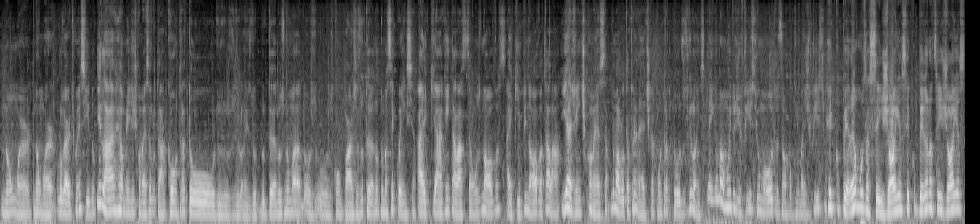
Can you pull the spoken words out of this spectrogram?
Nowhere, Nowhere, lugar desconhecido. E lá realmente a gente começa a lutar contra todos os vilões do, do Thanos, numa os, os comparsas do Thanos, numa sequência. Aí que a quem tá lá são os novos, a equipe nova tá lá. E a gente começa numa luta frenética contra todos os vilões. Nenhuma muito difícil, uma outra só um pouquinho mais difícil. Recuperamos as seis joias, recuperando as seis joias,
